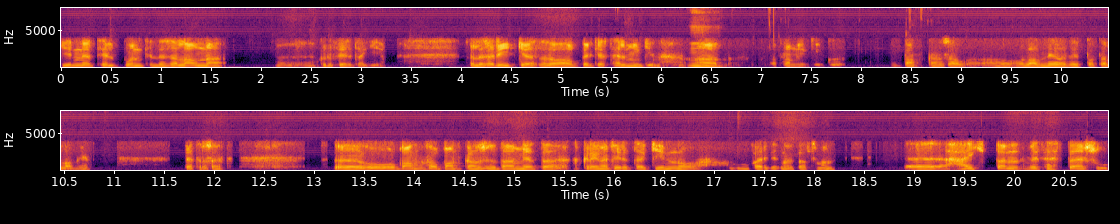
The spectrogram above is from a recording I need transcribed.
bankin er tilbúin til þess að lána uh, einhverju fyrirtæki. Til þess að ríkið ætla þá að ábyrgjast helmingin af, af framlengingu bankans á, á, á láni eða viðbóta láni, betra sagt. Uh, og bank, þá bankans þetta með þetta greina fyrirtækin og, og færi getna þetta allt saman. Uh, hættan við þetta er svo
